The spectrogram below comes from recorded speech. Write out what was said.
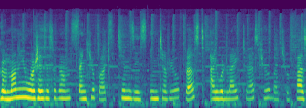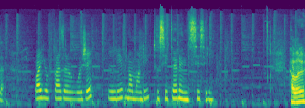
Good morning, Roger II. Thank you for accepting this interview. First, I would like to ask you about your father. Why your father, Roger, left Normandy to settle in Sicily? Hello,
